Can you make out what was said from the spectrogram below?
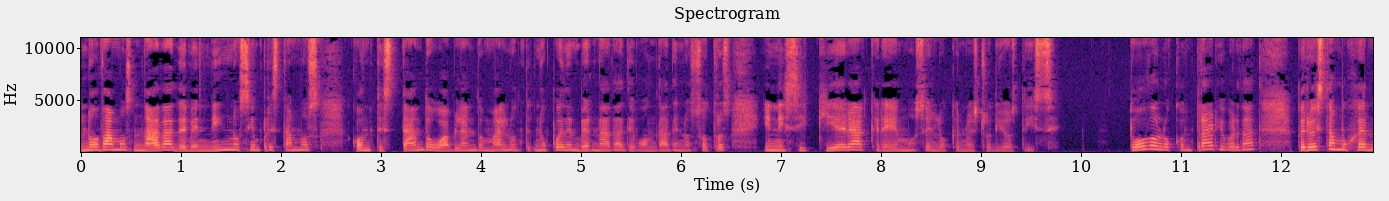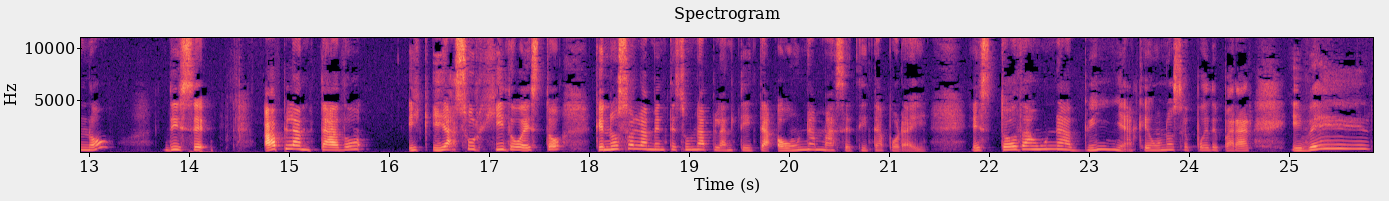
no damos nada de benigno, siempre estamos contestando o hablando mal, no, no pueden ver nada de bondad en nosotros y ni siquiera creemos en lo que nuestro Dios dice. Todo lo contrario, ¿verdad? Pero esta mujer no. Dice, ha plantado y, ha surgido esto que no solamente es una plantita o una macetita por ahí, es toda una viña que uno se puede parar y ver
